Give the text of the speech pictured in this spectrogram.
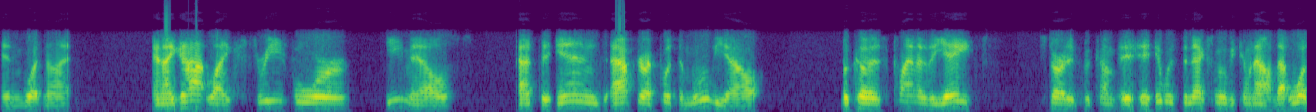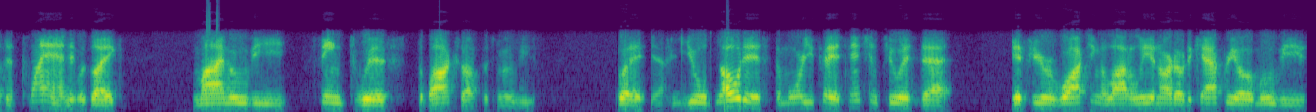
and whatnot, and I got like three four emails at the end after I put the movie out because Planet of the Apes started become it, it was the next movie coming out. That wasn't planned. It was like my movie synced with the box office movies. But Yeah. you'll notice the more you pay attention to it that if you're watching a lot of Leonardo DiCaprio movies,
